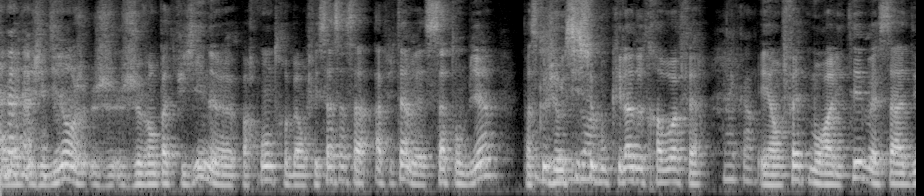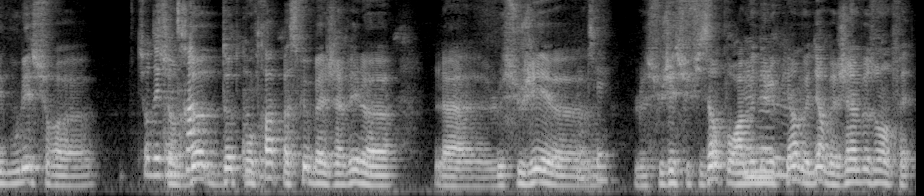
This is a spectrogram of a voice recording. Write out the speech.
J'ai dit non, je, je, je vends pas de cuisine. Par contre, ben, on fait ça, ça, ça. Ah putain, mais ça tombe bien parce que j'ai aussi ce bouquet-là de travaux à faire. Et en fait, moralité, ben, ça a déboulé sur euh, sur des sur contrats. d'autres d'autres contrats parce que ben, j'avais le le sujet euh, le sujet suffisant pour amener Mhm. le client à me dire ben, j'ai un besoin en fait.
